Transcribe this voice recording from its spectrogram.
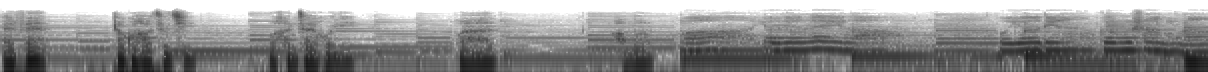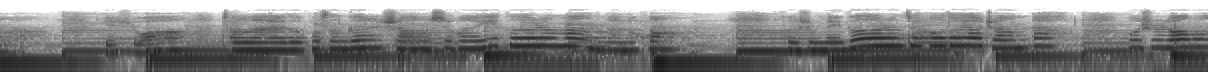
FM”，照顾好自己，我很在乎你。晚安，好梦。我有点累了，我有点跟不上你们了。也许我从来都不曾跟上，喜欢一个人慢慢的晃。可是每个人最后都要长大。我是多么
